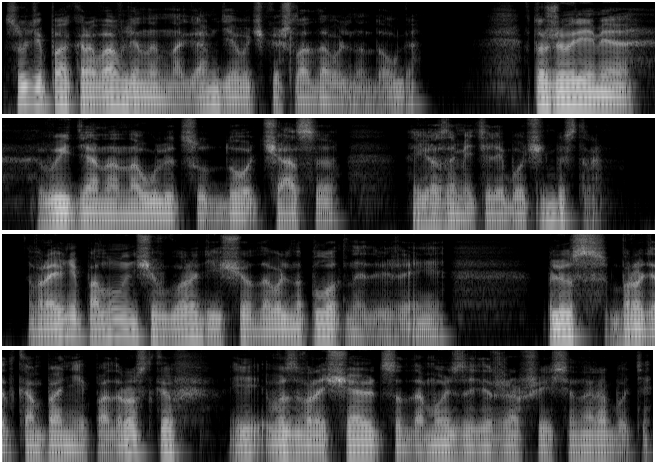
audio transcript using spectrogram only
Судя по окровавленным ногам, девочка шла довольно долго. В то же время, выйдя она на улицу до часа, ее заметили бы очень быстро. В районе полуночи в городе еще довольно плотное движение, плюс бродят компании подростков и возвращаются домой задержавшиеся на работе.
